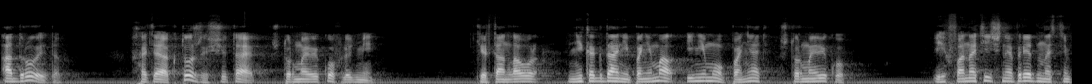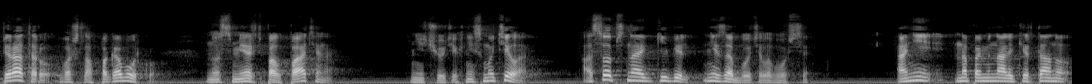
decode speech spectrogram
а дроидов. Хотя кто же считает штурмовиков людьми? Киртан Лаур никогда не понимал и не мог понять штурмовиков. Их фанатичная преданность императору вошла в поговорку, но смерть Палпатина ничуть их не смутила, а собственная гибель не заботила вовсе. Они напоминали Киртану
